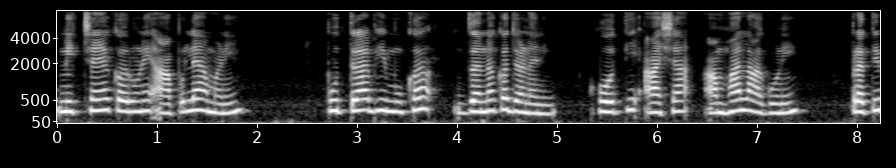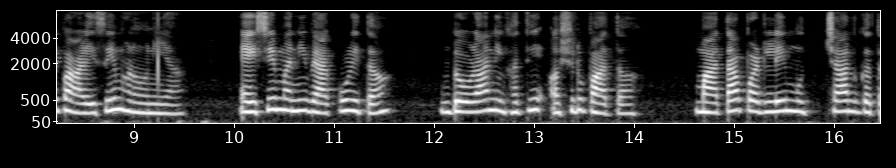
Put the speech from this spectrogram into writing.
निश्चय करुणे आपुल्या म्हणी पुत्राभिमुख जनक जननी. होती आशा आम्हा लागुणी प्रतिपाळीसी म्हणून या. ऐशी मनी व्याकुळित डोळा निघती अश्रुपात. माता पडली मुच्छादगत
